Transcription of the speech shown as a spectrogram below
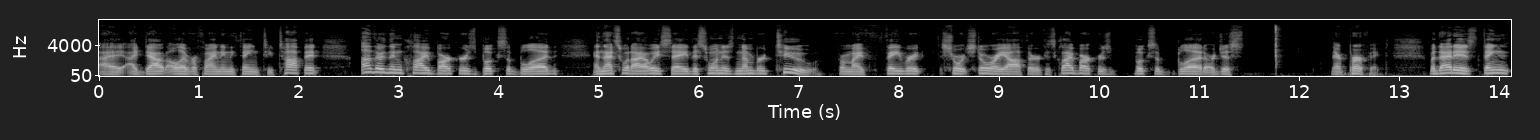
I, I doubt I'll ever find anything to top it other than Clive Barker's Books of Blood. And that's what I always say. This one is number two for my favorite short story author because Clive Barker's Books of Blood are just they're perfect. But that is thing,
